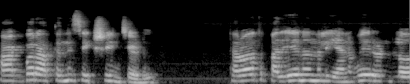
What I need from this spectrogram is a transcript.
అక్బర్ అతన్ని శిక్షించాడు. తర్వాత పదిహేను వందల ఎనభై రెండులో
